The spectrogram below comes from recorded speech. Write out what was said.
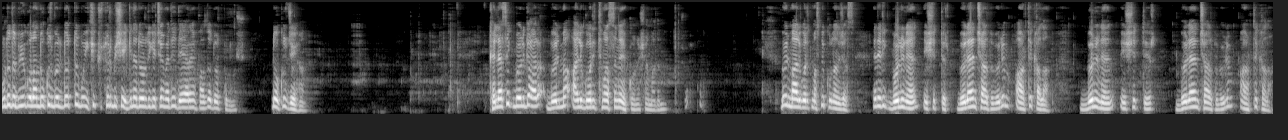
Burada da büyük olan 9 bölü 4'tür. Bu iki küsür bir şey. Yine 4'ü geçemedi. Değer en fazla 4 bulunmuş. 9 Ceyhan. Klasik bölge bölme algoritmasını konuşamadım. Bölme algoritmasını kullanacağız. Ne dedik? Bölünen eşittir. Bölen çarpı bölüm artı kalan. Bölünen eşittir. Bölen çarpı bölüm artı kalan.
